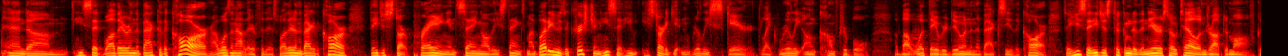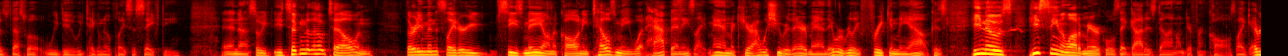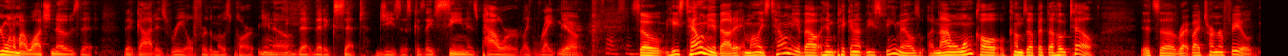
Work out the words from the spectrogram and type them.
And um, he said while they were in the back of the car, I wasn't out there for this. While they're in the back of the car, they just start praying and saying all these things. My buddy, who's a Christian, he said he he started getting really scared, like really uncomfortable about what they were doing in the back seat of the car. So he said he just took him to the nearest hotel and dropped him off because that's what we do. We take him to a place of safety. And uh, so he, he took him to the hotel and 30 minutes later, he sees me on a call and he tells me what happened. He's like, Man, McCure, I wish you were there, man. They were really freaking me out because he knows he's seen a lot of miracles that God has done on different calls. Like everyone on my watch knows that that God is real for the most part, you know, that, that accept Jesus because they've seen his power like right there. Yeah. So he's telling me about it. And while he's telling me about him picking up these females, a 911 call comes up at the hotel. It's uh, right by Turner Field.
